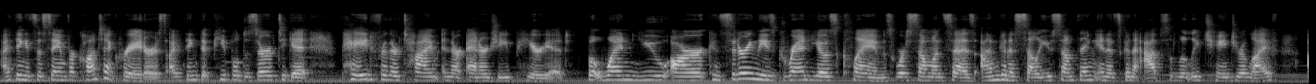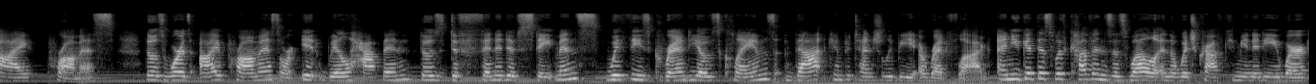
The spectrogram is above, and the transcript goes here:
I think it's the same for content creators. I think that people deserve to get paid for their time and their energy, period. But when you are considering these grandiose claims where someone says, I'm gonna sell you something and it's gonna absolutely change your life, I promise. Those words, I promise, or it will happen, those definitive statements with these grandiose claims, that can potentially be a red flag. And you get this with covens as well in the witchcraft community where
